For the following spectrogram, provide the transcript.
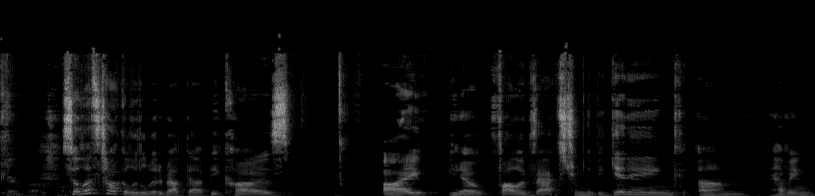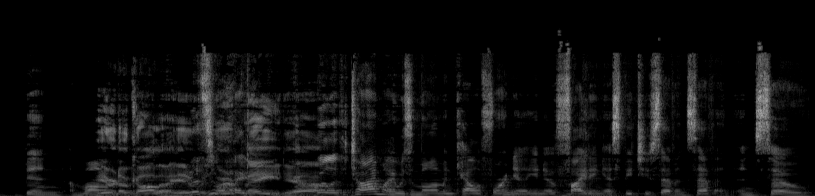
came about as well. So let's talk a little bit about that because I, you know, followed Vaxxed from the beginning, um, having been a mom. Here in Ocala, here it That's was where right. it played, yeah. Well, at the time, I was a mom in California, you know, fighting SB 277. And so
